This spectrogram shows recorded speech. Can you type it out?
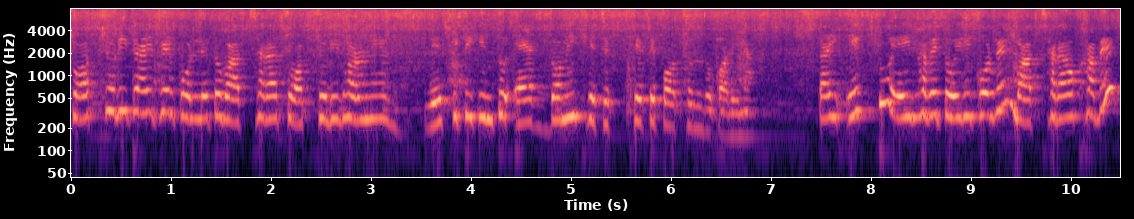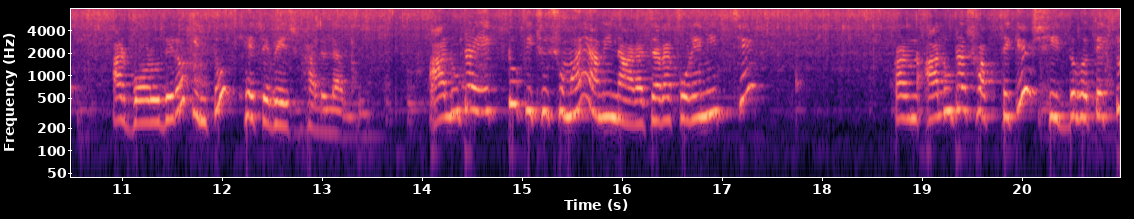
চচ্চড়ি টাইপের করলে তো বাচ্চারা চচ্চড়ি ধরনের রেসিপি কিন্তু একদমই খেতে খেতে পছন্দ করে না। তাই একটু এইভাবে তৈরি করবেন, বাচ্চারাও খাবে আর বড়দেরও কিন্তু খেতে বেশ ভালো লাগবে। আলুটা একটু কিছু সময় আমি নাড়াচাড়া করে নিচ্ছি, কারণ আলুটা সব থেকে সিদ্ধ হতে একটু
